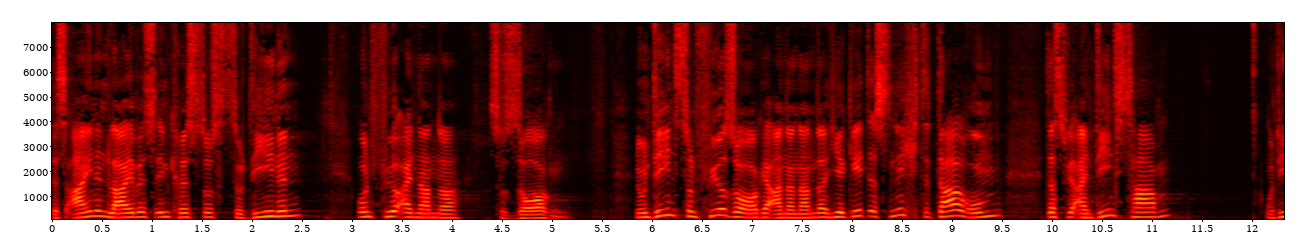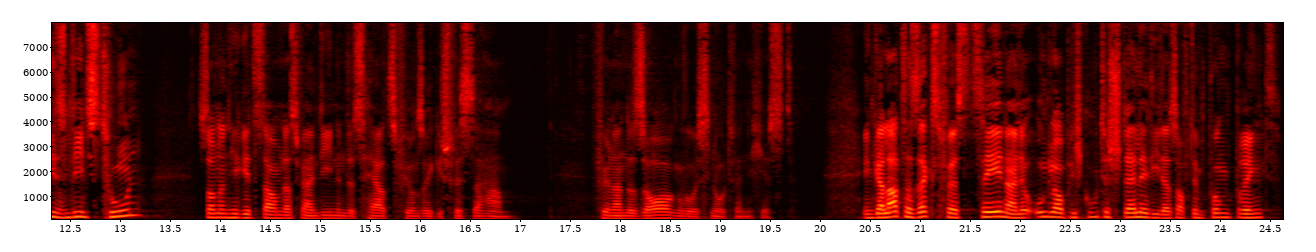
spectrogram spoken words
des einen Leibes in Christus zu dienen und füreinander zu sorgen. Nun, Dienst und Fürsorge aneinander, hier geht es nicht darum, dass wir einen Dienst haben und diesen Dienst tun, sondern hier geht es darum, dass wir ein dienendes Herz für unsere Geschwister haben, füreinander sorgen, wo es notwendig ist. In Galater 6, Vers 10 eine unglaublich gute Stelle, die das auf den Punkt bringt.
